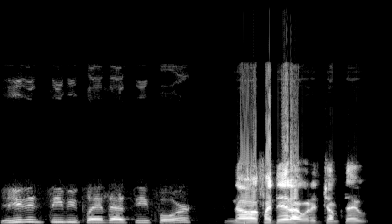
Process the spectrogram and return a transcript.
you didn't see me plant that C4? no, if I did, I would have jumped out.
